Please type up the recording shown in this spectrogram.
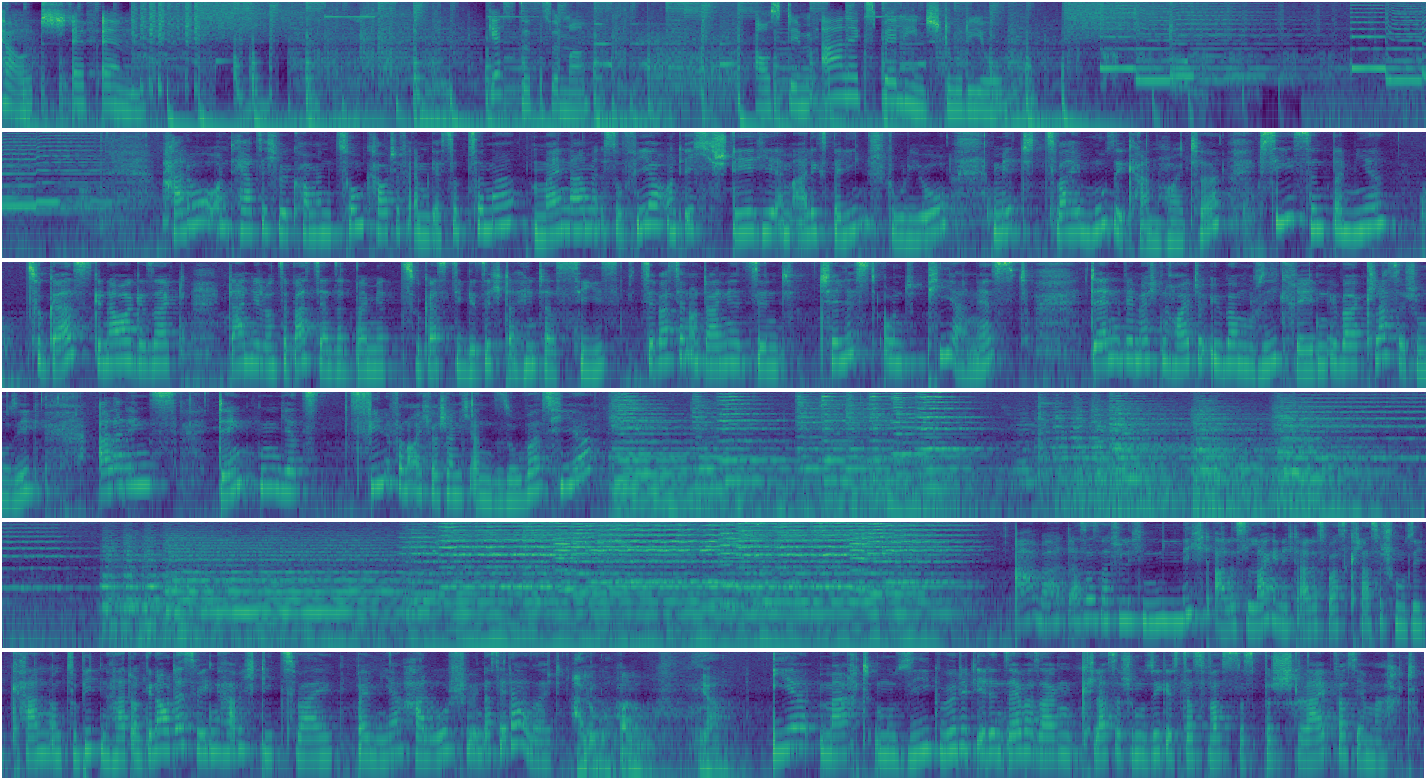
Couch FM Gästezimmer aus dem Alex Berlin Studio. Hallo und herzlich willkommen zum CouchFM Gästezimmer. Mein Name ist Sophia und ich stehe hier im Alex Berlin Studio mit zwei Musikern heute. Sie sind bei mir zu Gast, genauer gesagt Daniel und Sebastian sind bei mir zu Gast, die Gesichter hinter Cs. Sebastian und Daniel sind Cellist und Pianist, denn wir möchten heute über Musik reden, über klassische Musik. Allerdings denken jetzt viele von euch wahrscheinlich an sowas hier. Das ist natürlich nicht alles, lange nicht alles, was klassische Musik kann und zu bieten hat. Und genau deswegen habe ich die zwei bei mir. Hallo, schön, dass ihr da seid. Hallo, hallo. Ja. Ihr macht Musik. Würdet ihr denn selber sagen, klassische Musik ist das, was das beschreibt, was ihr macht?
